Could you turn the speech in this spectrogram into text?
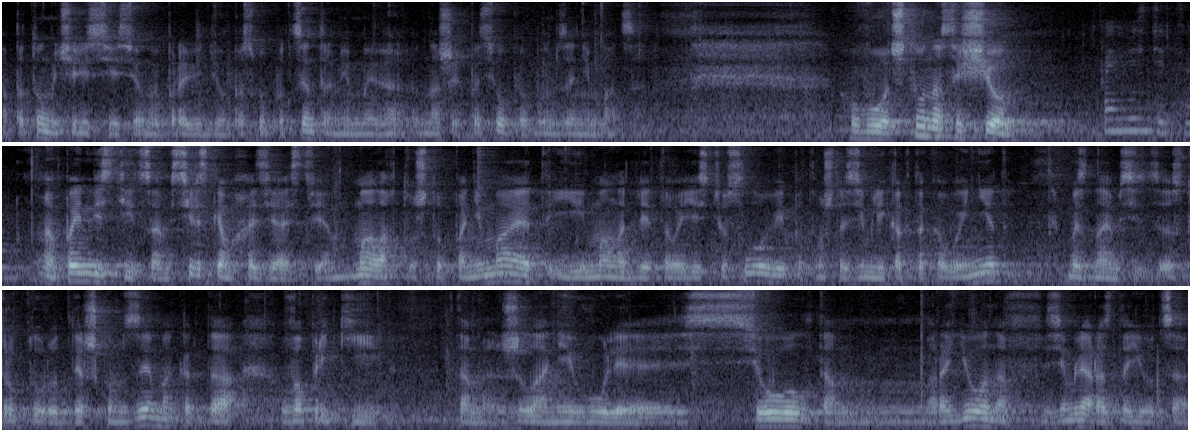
а потом и через сессию мы проведем, поскольку центрами мы э, наших поселков будем заниматься. Вот, что у нас еще? По инвестициям. А, По инвестициям в сельском хозяйстве мало кто что понимает и мало для этого есть условий, потому что земли как таковой нет. Мы знаем си- структуру Держкомзема, когда вопреки там, желанию и воле сел, там, районов, земля раздается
